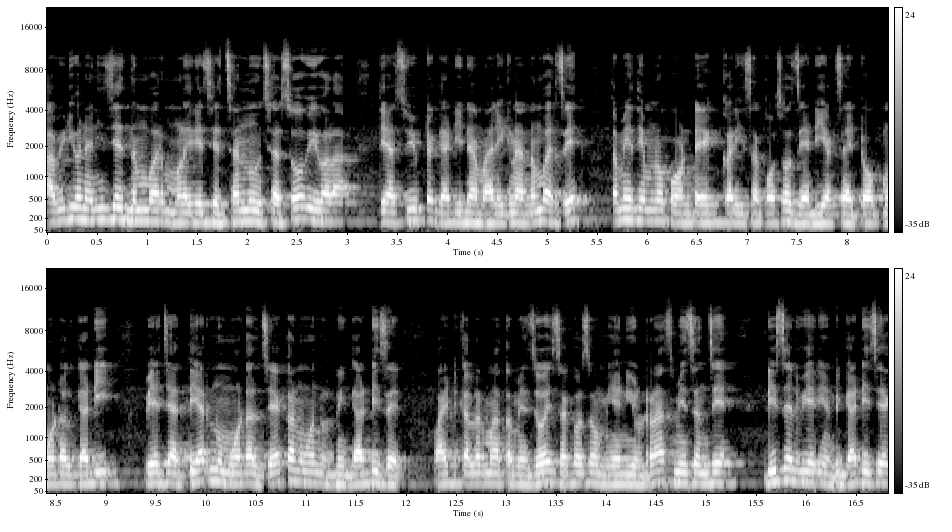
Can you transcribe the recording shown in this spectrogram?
આ વિડીયોના નીચે જ નંબર મળી રહેશે છન્નું છ સોવીવાળા તે આ સ્વિફ્ટ ગાડીના માલિકના નંબર છે. તમે તેમનો કોન્ટેક કરી શકો છો. ZDXi ટોપ મોડલ ગાડી. બે હજાર તેરનું મોડલ સેકન્ડ ઓનરની ગાડી છે. વ્હાઇટ કલરમાં તમે જોઈ શકો છો મેન્યુઅલ ટ્રાન્સમિશન છે. ડીઝલ વેરિયન્ટ ગાડી છે.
